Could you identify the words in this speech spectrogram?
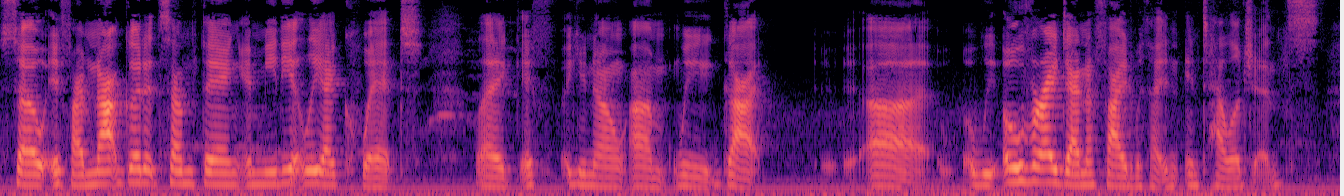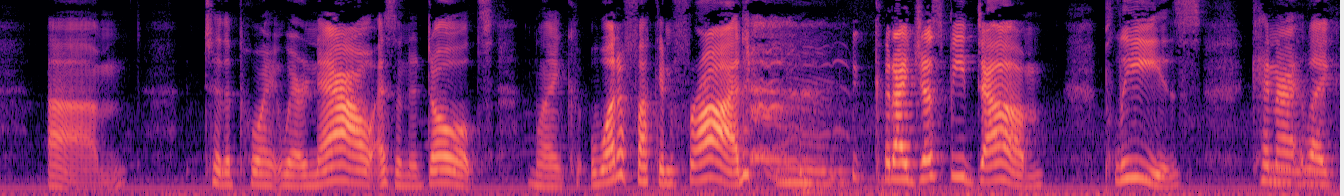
So if I'm not good at something, immediately I quit. Like if you know, um, we got uh, we over identified with in- intelligence um, to the point where now, as an adult, I'm like, what a fucking fraud. Could I just be dumb, please? Can I like?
